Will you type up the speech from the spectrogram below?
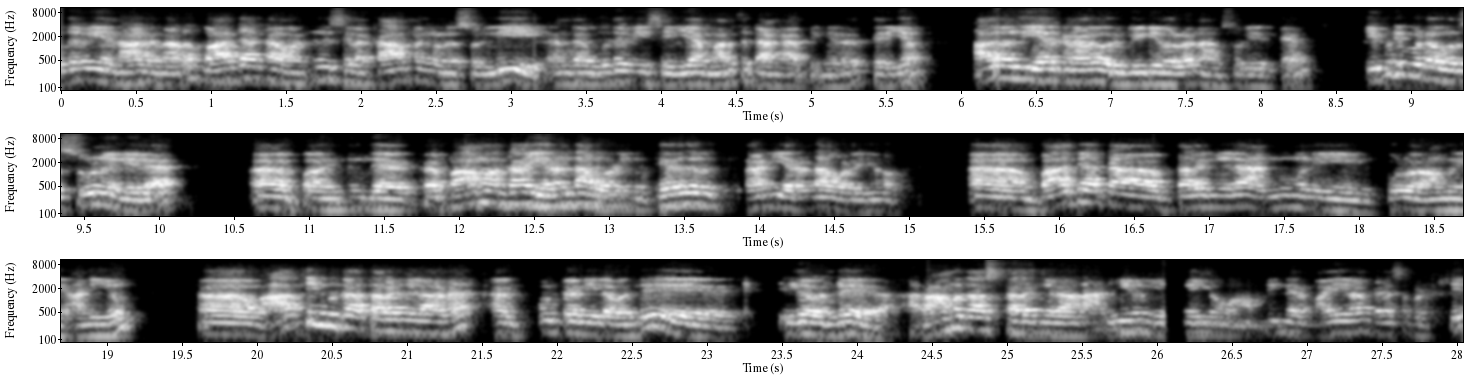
உதவியை நாடுனாலும் பாஜக வந்து சில காரணங்களை சொல்லி அந்த உதவி செய்ய மறுத்துட்டாங்க அப்படிங்கிறது தெரியும். அது வந்து ஏற்கனவே ஒரு வீடியோல நான் சொல்லியிருக்கேன். இப்படிப்பட்ட ஒரு சூழ்நிலையில இந்த பாமக இரண்டாம் உடையும் தேர்தலுக்கு முன்னாடி இரண்டாம் உடையும் பாஜக தலைமையில அன்புமணி குழு அணியும் அதிமுக தலைமையிலான கூட்டணியில வந்து இது வந்து ராமதாஸ் தலைமையிலான அணியும் இணையும் அப்படிங்கிற மாதிரிலாம் பேசப்பட்டுச்சு.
